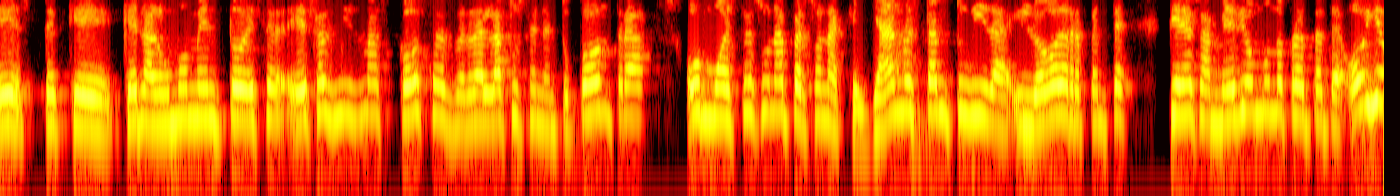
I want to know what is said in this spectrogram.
este, que, que en algún momento esas mismas cosas, ¿verdad? Las usen en tu contra o muestres una persona que ya no está en tu vida y luego de repente tienes a medio mundo preguntándote, oye,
